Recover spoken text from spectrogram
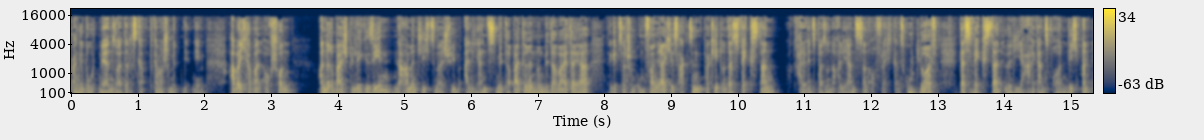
angeboten werden sollte, das kann, kann man schon mitnehmen. Aber ich habe halt auch schon andere Beispiele gesehen, namentlich zum Beispiel Allianz-Mitarbeiterinnen und Mitarbeiter, ja. Da gibt's dann schon umfangreiches Aktienpaket und das wächst dann, gerade wenn es bei so einer Allianz dann auch vielleicht ganz gut läuft, das wächst dann über die Jahre ganz ordentlich an.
